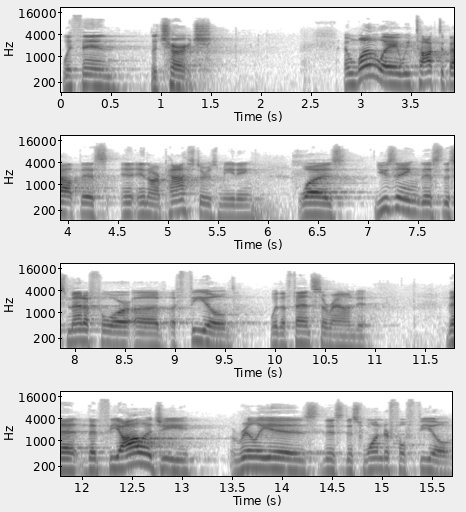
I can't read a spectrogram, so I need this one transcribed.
within the church. And one way we talked about this in, our pastor's meeting was using this, this metaphor of a field with a fence around it. That, that theology really is this, this wonderful field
